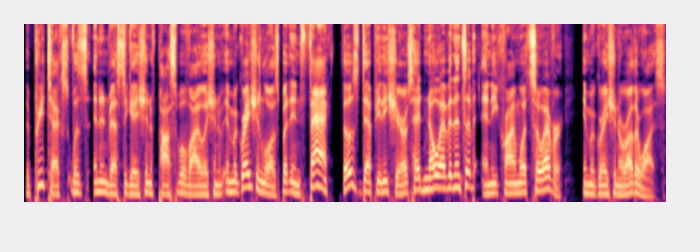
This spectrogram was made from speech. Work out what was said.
The pretext was an investigation of possible violation of immigration laws, but in fact, those deputy sheriffs had no evidence of any crime whatsoever, immigration or otherwise.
